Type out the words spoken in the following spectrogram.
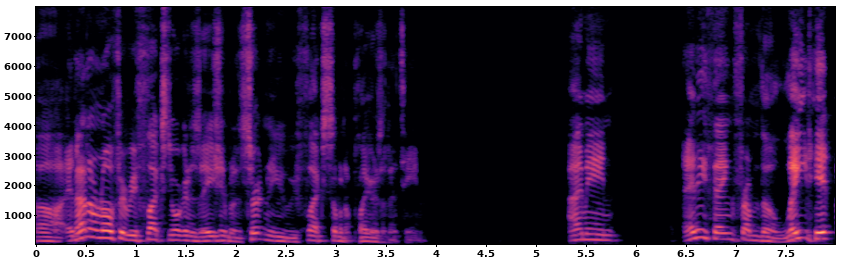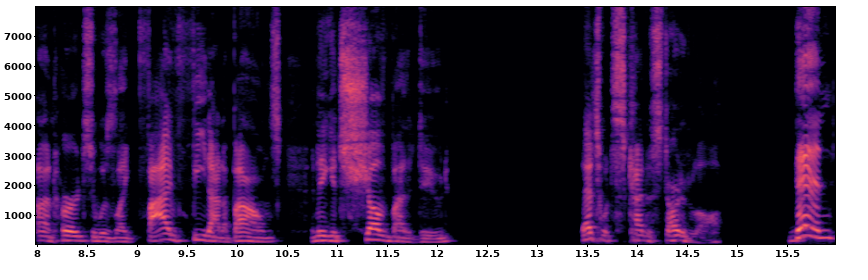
Uh, and I don't know if it reflects the organization, but it certainly reflects some of the players on the team. I mean, anything from the late hit on Hurts, who was like five feet out of bounds, and then he gets shoved by the dude. That's what's kind of started it all. Then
